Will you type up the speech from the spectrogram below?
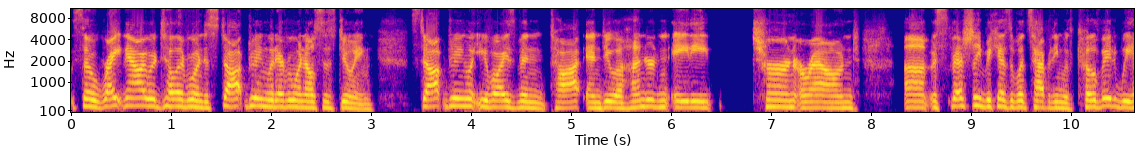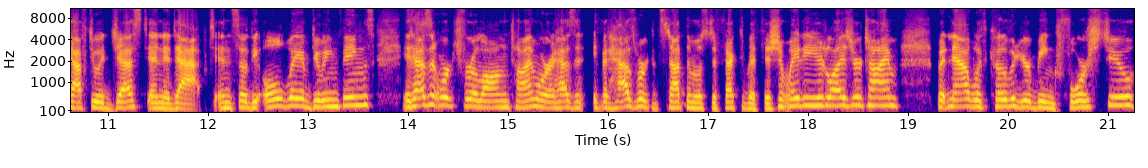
So, right now, I would tell everyone to stop doing what everyone else is doing. Stop doing what you've always been taught and do 180 turn around um, especially because of what's happening with COVID, we have to adjust and adapt. And so the old way of doing things, it hasn't worked for a long time, or it hasn't, if it has worked, it's not the most effective, efficient way to utilize your time. But now with COVID, you're being forced to,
